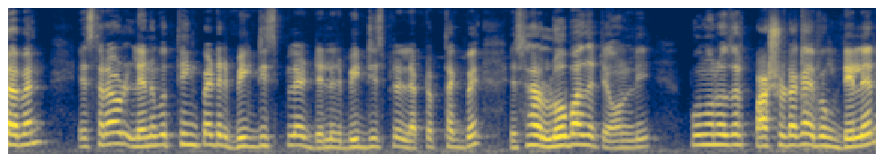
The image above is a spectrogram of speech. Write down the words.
seven এছাড়াও লেনোভো থিঙ্কপ্যাডের বিগ ডিসপ্লে ডেলের বিগ ডিসপ্লে ল্যাপটপ থাকবে। এছাড়াও লো বাজেটে অনলি পনেরো হাজার পাঁচশো টাকা এবং ডেলের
